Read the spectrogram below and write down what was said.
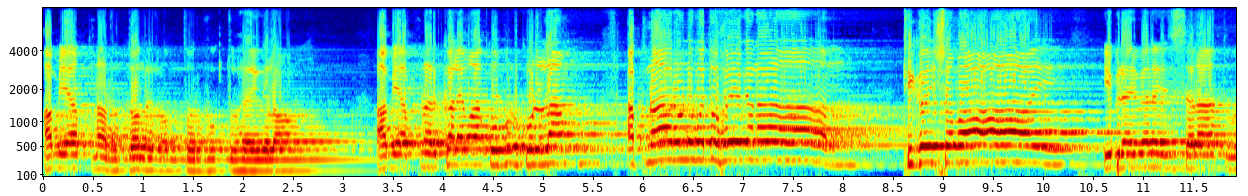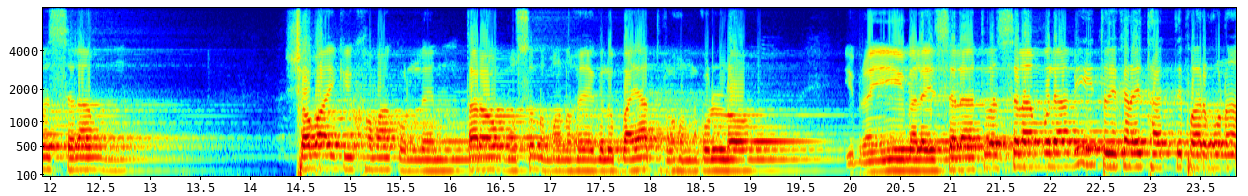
আমি আপনার দলের অন্তর্ভুক্ত হয়ে গেলাম। আমি আপনার কালেমা কবুল করলাম। আপনার অনুগত হয়ে গেলাম। ঠিক ওই সময় ইব্রাহিম আলাইসালাম সবাইকে ক্ষমা করলেন। তারাও মুসলমান হয়ে গেল, বায়াত গ্রহণ করল। ইব্রাহিম আলাইসালাম বলে, আমি তো এখানে থাকতে পারব না।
